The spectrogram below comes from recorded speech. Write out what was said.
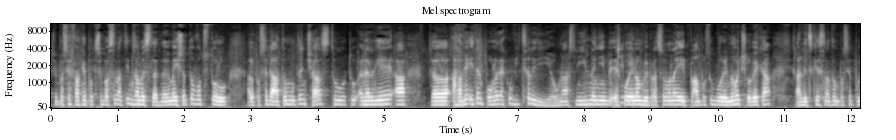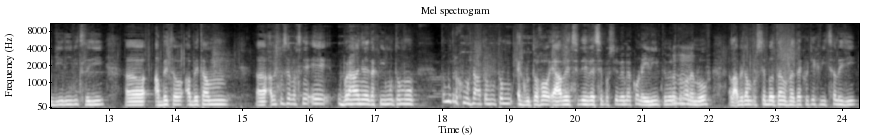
že prostě fakt je potřeba se nad tím zamyslet, nevymýšlet to od stolu, ale prostě dát tomu ten čas, tu, tu energii a, eh, a hlavně i ten pohled jako více lidí. Jo. U nás nikdy není jako jenom vypracovaný plán postupu od jednoho člověka, a vždycky se na tom prostě podílí víc lidí, eh, aby, to, aby tam, eh, aby jsme se vlastně i ubránili takovému tomu, tomu trochu možná tomu, tomu egu toho, já věci, ty věci prostě vím jako nejlíp, ty mi do toho mm-hmm. nemluv, ale aby tam prostě byl ten hled jako těch více lidí.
